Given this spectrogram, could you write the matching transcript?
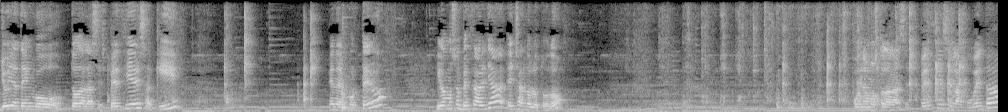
Yo ya tengo todas las especies aquí en el mortero y vamos a empezar ya echándolo todo. Ponemos todas las especies en la cubeta.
